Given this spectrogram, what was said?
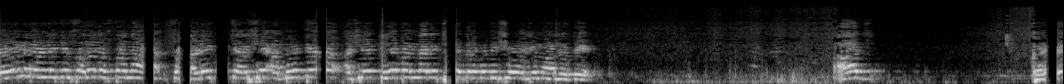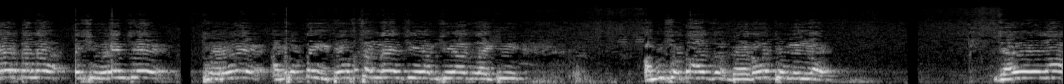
स्वयं बोलण्याची सलग असताना साडेचारशे अभ्यर्थी असे किल्ले बनणारे छत्रपती शिवाजी महाराज होते. आज खऱ्या अर्थानं शिवरायांचे थोरवे आम्ही फक्त इतिहास सांगण्याची आमची आज लायकी आम्ही स्वतः आज बेळगावात ठेवलेली आहे. ज्या वेळेला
